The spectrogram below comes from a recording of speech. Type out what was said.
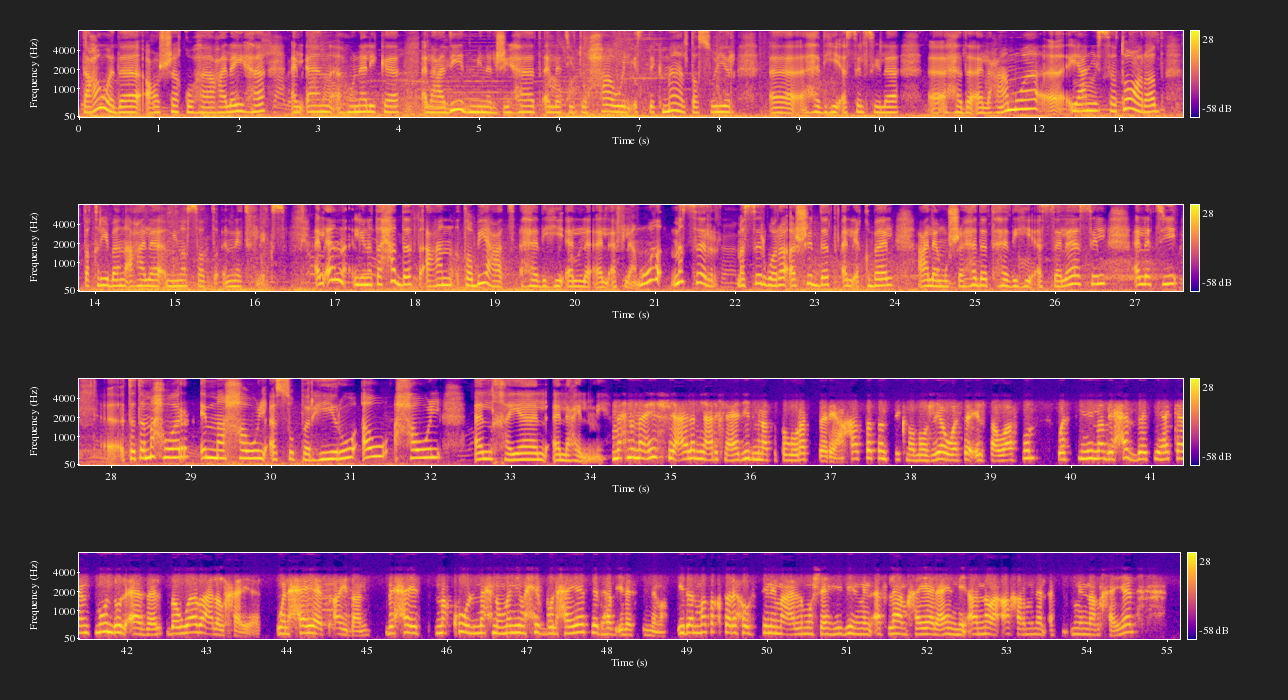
تعود عشاقها عليها. الآن هنالك العديد من الجهات التي تحاول استكمال تصوير آه، هذه السلسلة آه، هذا العام. ويعني ستعرض تقريبا على منصة نتفليكس. الآن لنتحدث عن طبيعة هذه ال- الأفلام. وما السر؟ ما السر وراء شدة الإقبال على مشاهدة هذه السلاسل التي آه، تتمحور إما حول ال super hero أو حول الخيال العلمي. نحن نعيش في عالم يعرف العديد من التطورات السريعة خاصة التكنولوجيا ووسائل التواصل والسينما بحد ذاتها كانت منذ الآزل بوابة على الخيال والحياة أيضا بحيث نقول نحن من يحب الحياة يذهب إلى السينما. اذا ما تقترحه السينما على المشاهدين من أفلام خيال علمي أو نوع آخر من من الخيال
